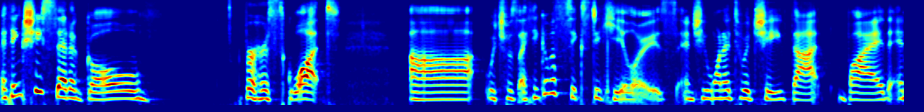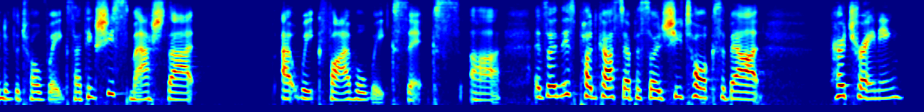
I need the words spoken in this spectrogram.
I think she set a goal for her squat uh, which was, I think it was 60 kilos, and she wanted to achieve that by the end of the 12 weeks. I think she smashed that at week five or week six. Uh, and so in this podcast episode, she talks about her training,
